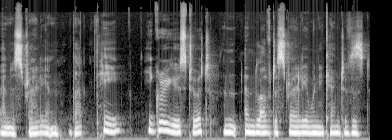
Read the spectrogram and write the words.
an Australian, but he, he grew used to it and, and loved Australia when he came to visit.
